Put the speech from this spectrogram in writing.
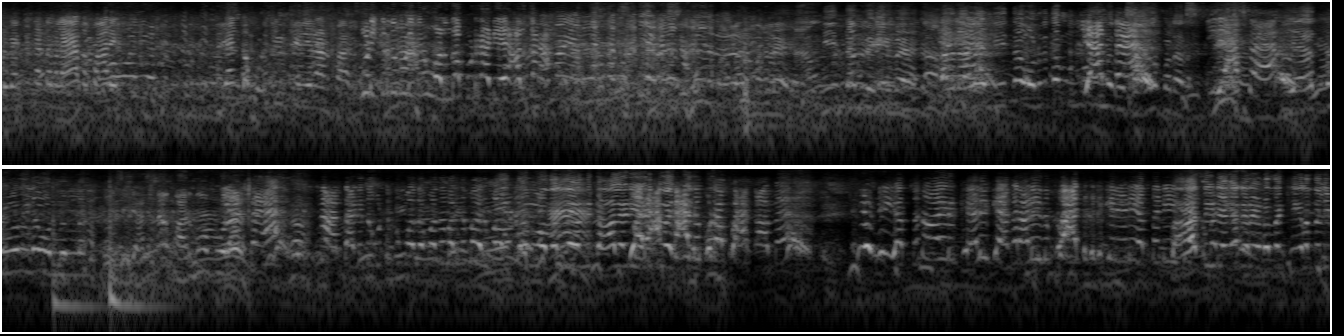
ஒரு வெட்டு கட்டவள அத பாரு எங்க புடிச்சிருக்கீங்கன்னு பாரு குடிக்கிறது குடிக்கிறது ஒழுங்கா புடுறாடியே அதுக்காக மருமகளே, நீ தான் பெரியவ. அதனால நீ தான் உனக்கு தான் முன்னுரிமை. கவலைப்படாத. ஏத்தவும் இல்ல, ஒண்ணும் இல்ல. நான் தனித்து விட்டுக்கு முத முத வந்து மருமக நீ தான் முதல்ல வந்து காலடி எடுத்து வச்ச. கூட பார்க்காம நீ எத்தனை ஆயிரம் கேள்வி கேட்கறாலும் இது பார்த்துக்கிட்டு இருக்கிறீங்க எத்தனை பாத்துக்கிட்டே இருக்கிற இடத்த கீழே தள்ளி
